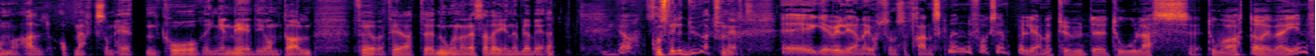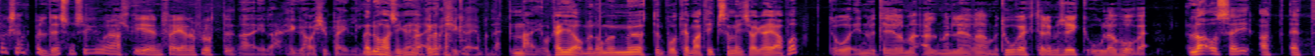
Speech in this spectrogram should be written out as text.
om all oppmerksomheten, kåringen, medieomtalen fører til at eh, noen av disse veiene blir bedre. Ja, Hvordan ville du aksjonert? Jeg ville gjerne gjort sånn som franskmenn, for eksempel. Gjerne tømt eh, to lass tomater i veien, eksempel. Det syns jeg jo alltid er en feiende flott. Nei da, jeg har ikke peiling. Nei, du har ikke greie Nei, på dette. ikke greie på dette. Nei, og hva gjør vi når vi møter på tematikk som vi ikke har greie på? Da inviterer vi allmennlærer med to vekttall i musikk, Olav Hove. La oss si at et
